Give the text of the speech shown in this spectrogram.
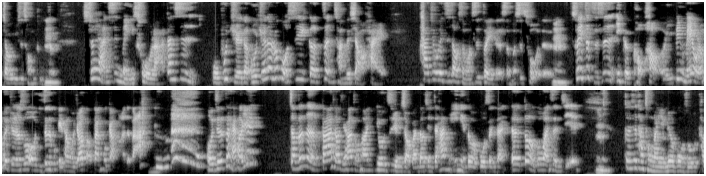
教育是冲突的。嗯，虽然是没错啦，但是我不觉得，我觉得如果是一个正常的小孩，他就会知道什么是对的，什么是错的。嗯，所以这只是一个口号而已，并没有人会觉得说哦，你真的不给他，我就要捣蛋或干嘛的吧？我觉得这还好，因为讲真的，巴拉小姐她从她幼稚园小班到现在，她每一年都有过圣诞，呃，都有过万圣节，嗯但是她从来也没有跟我说，她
